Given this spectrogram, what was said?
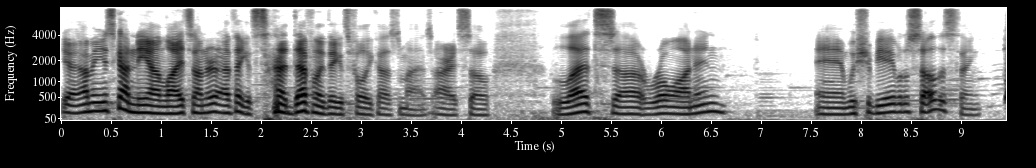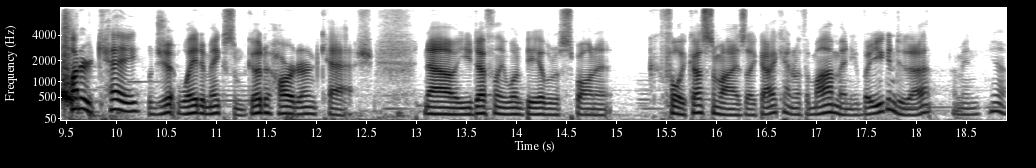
Yeah, I mean it's got neon lights under it. I think it's. I definitely think it's fully customized. All right, so let's uh, roll on in, and we should be able to sell this thing. 100k, legit way to make some good hard-earned cash. Now, you definitely wouldn't be able to spawn it fully customized like I can with the mod menu, but you can do that. I mean, yeah,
